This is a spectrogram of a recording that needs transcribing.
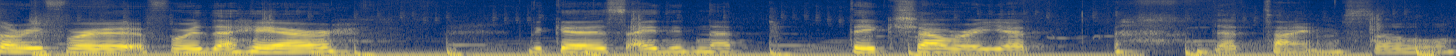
Sorry for for the hair because I did not take shower yet that time. So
